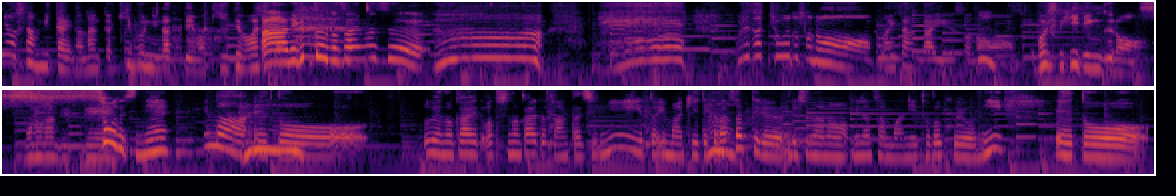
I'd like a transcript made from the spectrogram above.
女さんみたいななんか気分になって今聞いてましあた。ありがとうございます。うーんへえこれがちょうどその舞さんが言うその、ボイスヒーリングのものなんですね。そうですね。今、うん。えっ、と上のガイド私のガイドさんたちに、えっと今聞いてくださってるリスナーの皆様に届くように、えっ、と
